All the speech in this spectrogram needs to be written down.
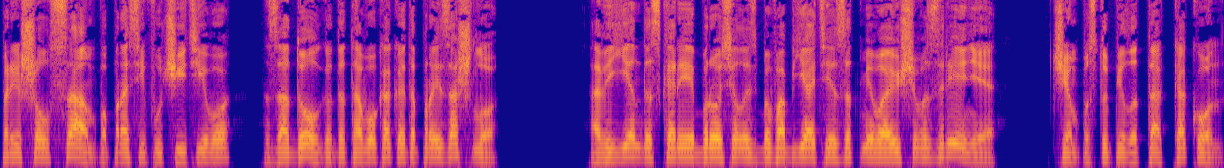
пришел сам, попросив учить его задолго до того, как это произошло. Авиенда скорее бросилась бы в объятия затмевающего зрения, чем поступила так, как он.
